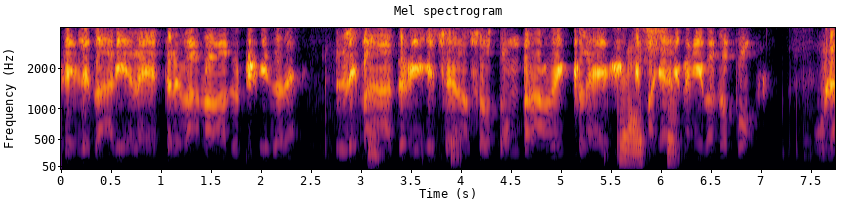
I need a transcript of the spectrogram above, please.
le, le varie Elettre vanno ad uccidere le Sì, madri, che sì. c'erano sotto un brano dei Clash, Clash. che magari veniva dopo una,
